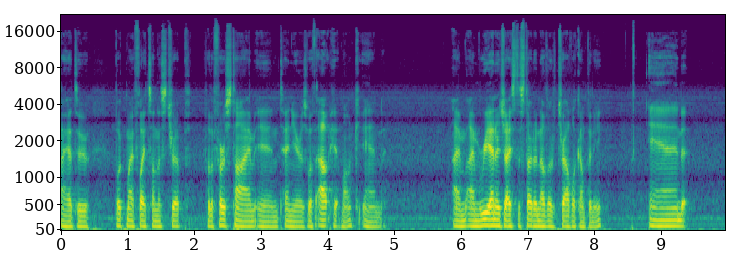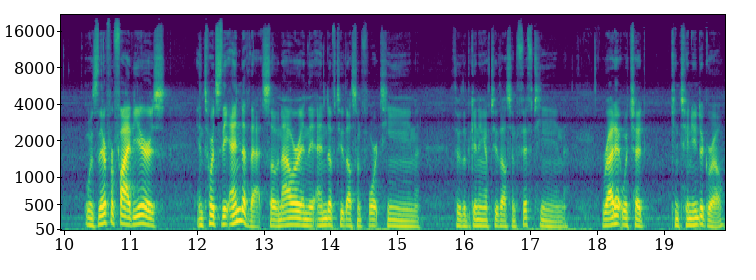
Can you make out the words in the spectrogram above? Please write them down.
I had to book my flights on this trip for the first time in 10 years without Hipmunk, and I'm, I'm re energized to start another travel company. And was there for five years. And towards the end of that, so now we're in the end of 2014 through the beginning of 2015, Reddit, which had continued to grow,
